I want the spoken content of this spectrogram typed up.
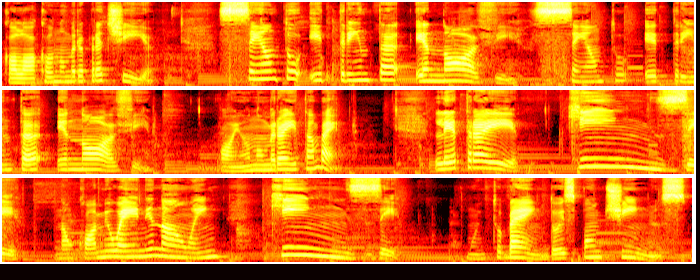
Coloca o número para tia. 139, 139. Põe um número aí também. Letra E, quinze. Não come o N não, hein? Quinze. Muito bem, dois pontinhos.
